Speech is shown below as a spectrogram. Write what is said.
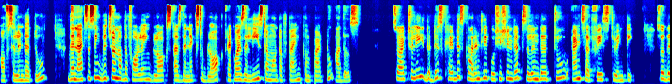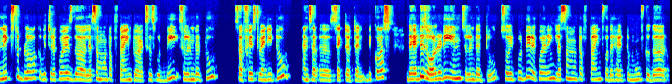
of cylinder 2, then accessing which one of the following blocks as the next block requires the least amount of time compared to others. So actually the disk head is currently positioned at cylinder 2 and surface 20. So the next block which requires the less amount of time to access would be cylinder 2, surface 22 and uh, sector 10 because the head is already in cylinder 2. So it would be requiring less amount of time for the head to move to the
